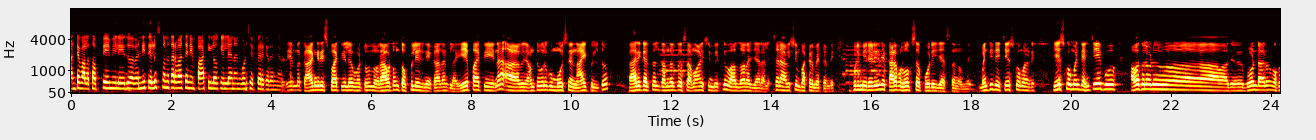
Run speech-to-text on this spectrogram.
అంటే వాళ్ళ తప్పేమీ లేదు అవన్నీ తెలుసుకున్న తర్వాతే నేను పార్టీలోకి వెళ్ళానని కూడా చెప్పారు కదండి. సరే మా కాంగ్రెస్ పార్టీలో రావటం తప్పు లేదు నేను కాదంట్లా. ఏ పార్టీ అయినా అంతవరకు మోసిన నాయకులతో కార్యకర్తలు అందరితో సమావేశం పెట్టి వాళ్ళ ద్వారా చేరాలి. సరే ఆ విషయం పక్కన పెట్టండి. ఇప్పుడు మీరు అడిగితే కడప లోక్సభ పోటీ చేస్తానుంది. మంచిదే చేసుకోమనండి. చేసుకోమంటే ఎంతసేపు అవతలోడు అది గోండాను ఒక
